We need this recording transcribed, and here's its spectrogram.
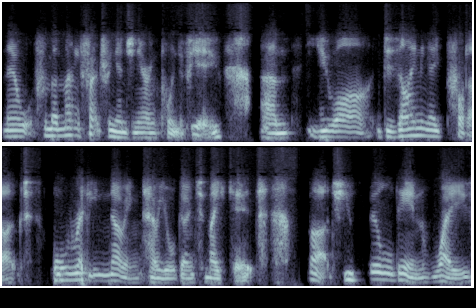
Now, from a manufacturing engineering point of view, um, you are designing a product already knowing how you're going to make it. But you build in ways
